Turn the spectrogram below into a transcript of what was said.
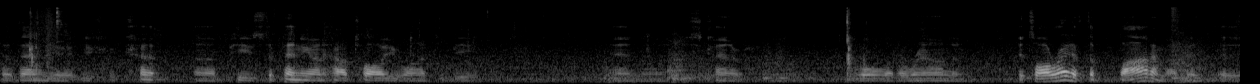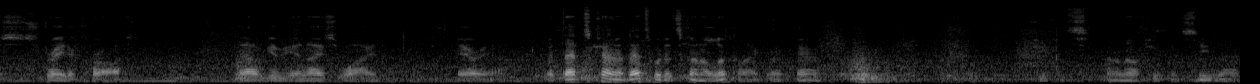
So then you, you can cut a piece depending on how tall you want it to be, and uh, just kind of roll it around and it's all right if the bottom of it is straight across. That'll give you a nice wide area. But that's kind of, that's what it's going to look like right there. Can, I don't know if you can see that.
